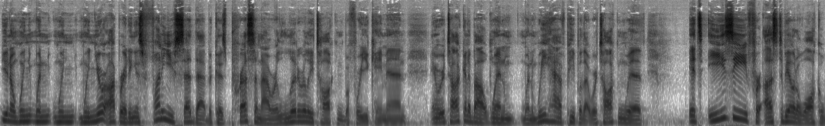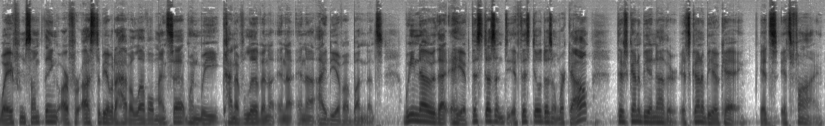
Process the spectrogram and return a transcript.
you know, when when when when you're operating, it's funny you said that because Press and I were literally talking before you came in, and we are talking about when when we have people that we're talking with. It's easy for us to be able to walk away from something, or for us to be able to have a level mindset when we kind of live in in a, in an idea of abundance. We know that hey, if this doesn't, if this deal doesn't work out, there's going to be another. It's going to be okay. It's it's fine.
